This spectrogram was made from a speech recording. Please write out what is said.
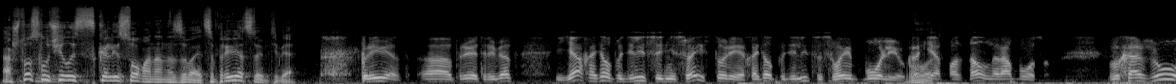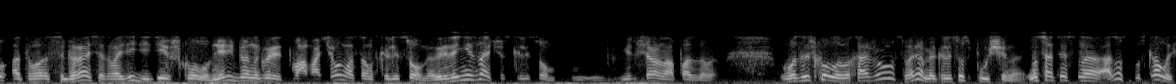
а что случилось с колесом, она называется? Приветствуем тебя. Привет. А, Привет, ребят. Я хотел поделиться не своей историей, я хотел поделиться своей болью, как Вот. я опоздал на работу. Выхожу, отво- собираюсь отвозить детей в школу. Мне ребенок говорит, папа, а что у нас там с колесом? Я говорю, да не знаю, что с колесом. И все равно опаздываю. Возле школы выхожу, смотрю, у меня колесо спущено. Ну, соответственно, оно спускалось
